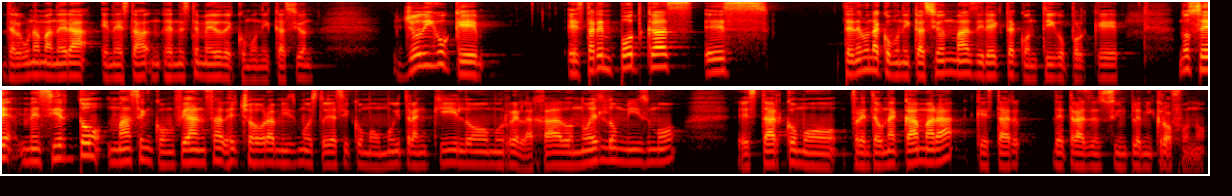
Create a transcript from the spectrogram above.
de alguna manera en, esta, en este medio de comunicación. Yo digo que estar en podcast es tener una comunicación más directa contigo, porque, no sé, me siento más en confianza. De hecho, ahora mismo estoy así como muy tranquilo, muy relajado. No es lo mismo estar como frente a una cámara que estar detrás de un simple micrófono.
